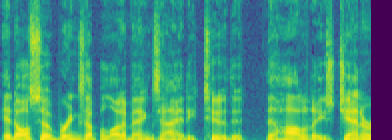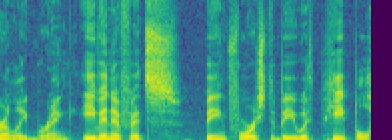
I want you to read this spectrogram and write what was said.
it also brings up a lot of anxiety too that the holidays generally bring, even if it's being forced to be with people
